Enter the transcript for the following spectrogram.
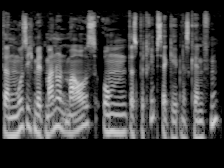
dann muss ich mit Mann und Maus um das Betriebsergebnis kämpfen.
